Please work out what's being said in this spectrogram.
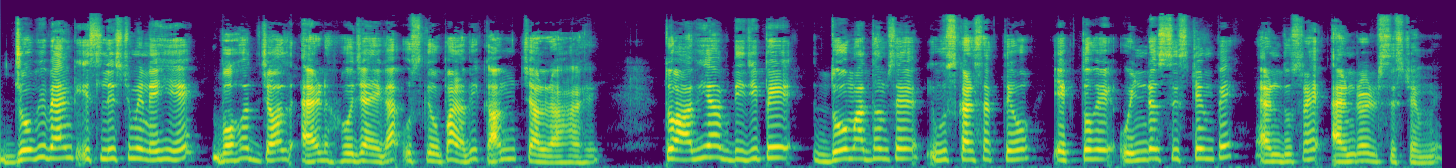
जो भी बैंक इस लिस्ट में नहीं है, बहुत जल्द ऐड हो जाएगा, उसके ऊपर अभी काम चल रहा है। तो अभी आप डीजीपे दो माध्यम से यूज़ कर सकते हो। एक तो है विंडोज़ सिस्टम पे एंड दूसरा है एंड्रॉयड सिस्टम में।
